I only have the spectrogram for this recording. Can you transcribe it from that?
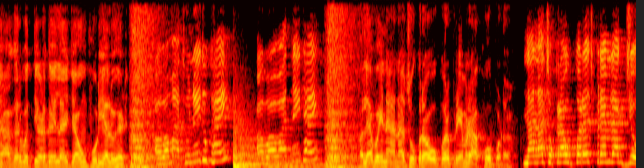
જા અગરબત્તી અળગાઈ લઈ જાઉં ફોડિયાલું હેડ. આવા માથું નહીં દુખાય? આવા અવાજ નહીં થાય? અલ્યા ભાઈ નાના છોકરાઓ ઉપર પ્રેમ રાખવો પડે. નાના છોકરા ઉપર જ પ્રેમ રાખજો.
